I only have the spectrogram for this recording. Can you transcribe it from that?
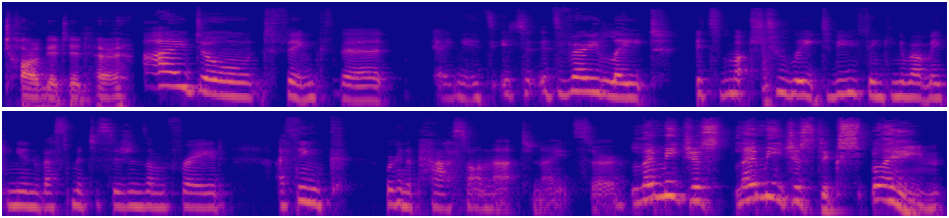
targeted her. I don't think that it's it's it's very late. It's much too late to be thinking about making investment decisions. I'm afraid. I think we're going to pass on that tonight, sir. Let me just let me just explain.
